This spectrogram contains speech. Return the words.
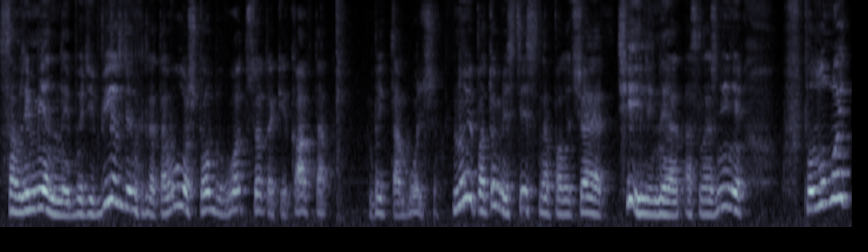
современный бодибилдинг для того, чтобы вот все-таки как-то быть там больше. Ну и потом, естественно, получает те или иные осложнения, вплоть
